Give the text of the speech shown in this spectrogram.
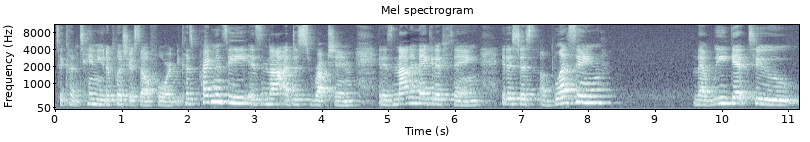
to continue to push yourself forward because pregnancy is not a disruption. It is not a negative thing. It is just a blessing that we get to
